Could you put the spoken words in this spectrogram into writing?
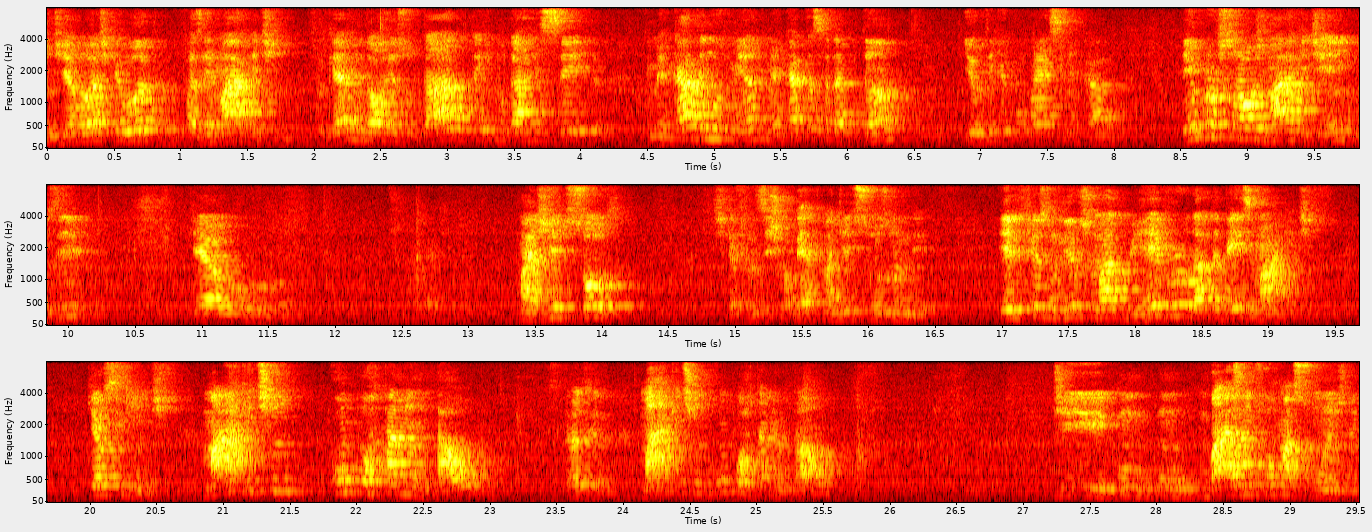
em dia a lógica é outra, fazer marketing. Se eu quero mudar o resultado, tem que mudar a receita. Porque o mercado é movimento, o mercado está se adaptando e eu tenho que acompanhar esse mercado. Tem um profissional de marketing aí, inclusive, que é o Magia de Souza, acho que é Francisco Alberto Magia de Souza o nome dele. Ele fez um livro chamado Behavioral Database Marketing, que é o seguinte, marketing comportamental, traduzindo, marketing comportamental de, com, com, com, base em informações, né,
